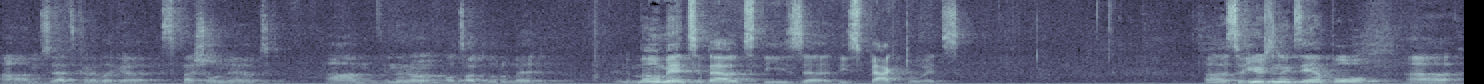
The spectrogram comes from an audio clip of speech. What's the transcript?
Um, so that's kind of like a special note. Um, and then I'll, I'll, talk a little bit in a moment about these, uh, these factoids. Uh, so here's an example uh,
